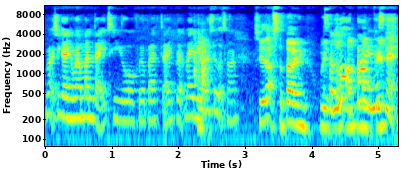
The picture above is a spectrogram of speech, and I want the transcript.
I'm actually going around Monday to your for your birthday, but maybe Yeah. I've still got time. See, that's the bone It's a lot of bone, isn't it?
